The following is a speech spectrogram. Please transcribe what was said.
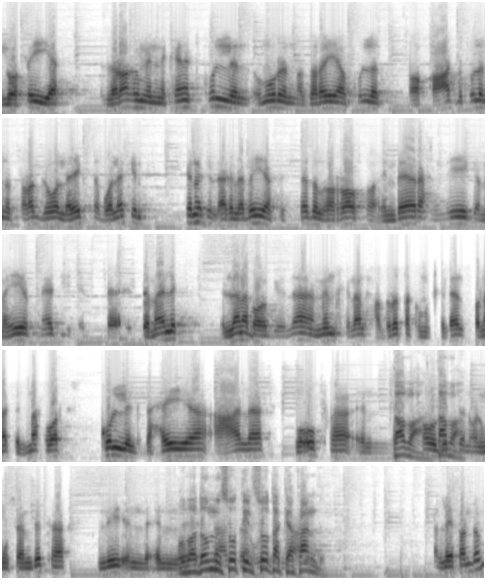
الوفية اللي رغم إن كانت كل الأمور النظرية وكل التوقعات بتقول إن الترجي هو اللي هيكسب ولكن كانت الأغلبية في استاد الغرافه إمبارح لجماهير نادي ال- الزمالك اللي أنا بوجه لها من خلال حضرتك ومن خلال قناة المحور كل التحية على وقوفها طبعا طبعا. جدا ومساندتها لل وبضم صوتي لصوتك يا فندم. اللي يا فندم؟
